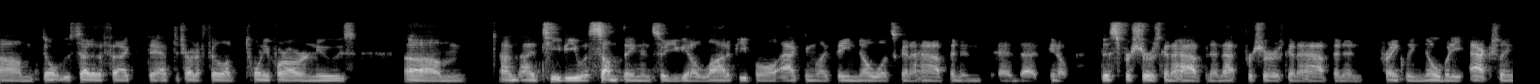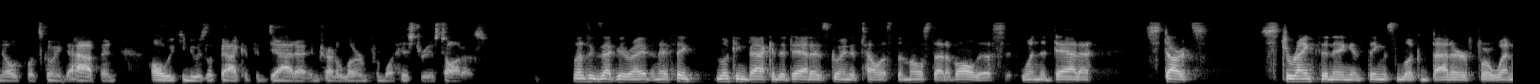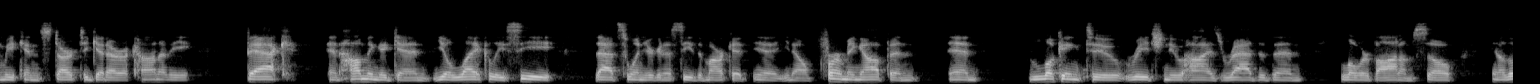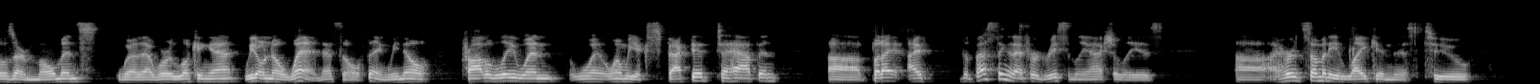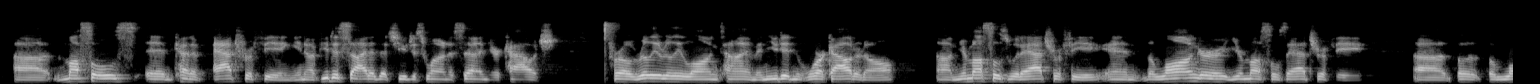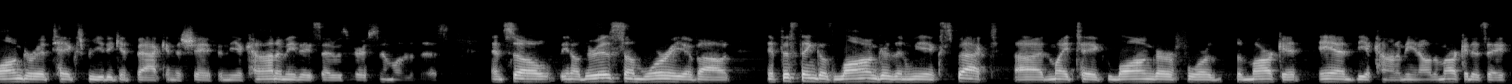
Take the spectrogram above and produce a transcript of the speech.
um, don't lose sight of the fact that they have to try to fill up 24 hour news um, on, on, TV with something. And so you get a lot of people acting like they know what's going to happen and, and that, you know, this for sure is going to happen and that for sure is going to happen. And frankly, nobody actually knows what's going to happen. All we can do is look back at the data and try to learn from what history has taught us. That's exactly right. And I think looking back at the data is going to tell us the most out of all this. When the data starts strengthening and things look better for when we can start to get our economy back and humming again, you'll likely see that's when you're going to see the market, you know, firming up and and looking to reach new highs rather than lower bottoms. So, you know, those are moments where that we're looking at. We don't know when. That's the whole thing. We know probably when when, when we expect it to happen. Uh, but I, I, the best thing that I've heard recently actually is uh, I heard somebody liken this to uh, muscles and kind of atrophying. You know, if you decided that you just wanted to sit on your couch for a really really long time and you didn't work out at all, um, your muscles would atrophy, and the longer your muscles atrophy, uh, the the longer it takes for you to get back into shape. And the economy, they said, was very similar to this. And so, you know, there is some worry about if this thing goes longer than we expect, uh, it might take longer for the market and the economy. You know, the market is a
